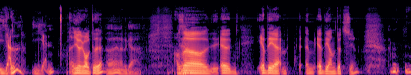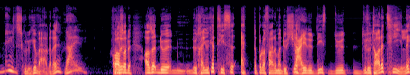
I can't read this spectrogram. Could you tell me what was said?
Igjen? Igjen? Jeg gjør jo alltid det. Ja, ja, det er. Altså, er, er det er det en dødssynd? Nei, det skulle ikke være det. Nei. Altså, Altså, du, altså du, du trenger jo ikke tisse etterpå du er ferdig med å dusje. nei, du, du, du, tar det tidlig.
